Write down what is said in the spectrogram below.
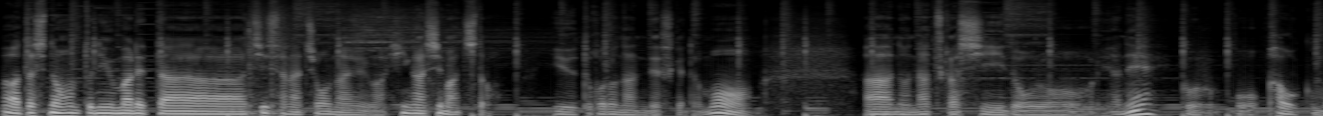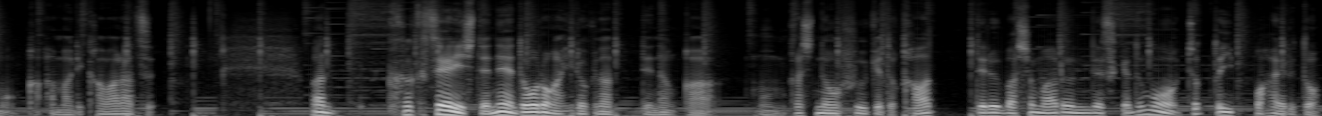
まあ、私の本当に生まれた小さな町内は東町というところなんですけどもあの懐かしい道路やねこうこう家屋もあまり変わらず、まあ、区画整理してね道路が広くなってなんかもう昔の風景と変わってる場所もあるんですけどもちょっと一歩入ると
